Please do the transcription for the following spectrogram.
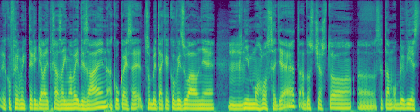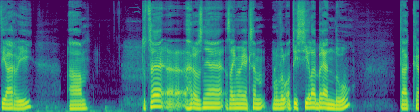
jako firmy, které dělají třeba zajímavý design a koukají se, co by tak jako vizuálně hmm. k ním mohlo sedět a dost často uh, se tam objeví STRV a to, co je uh, hrozně zajímavé, jak jsem mluvil o té síle brandu, tak uh,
